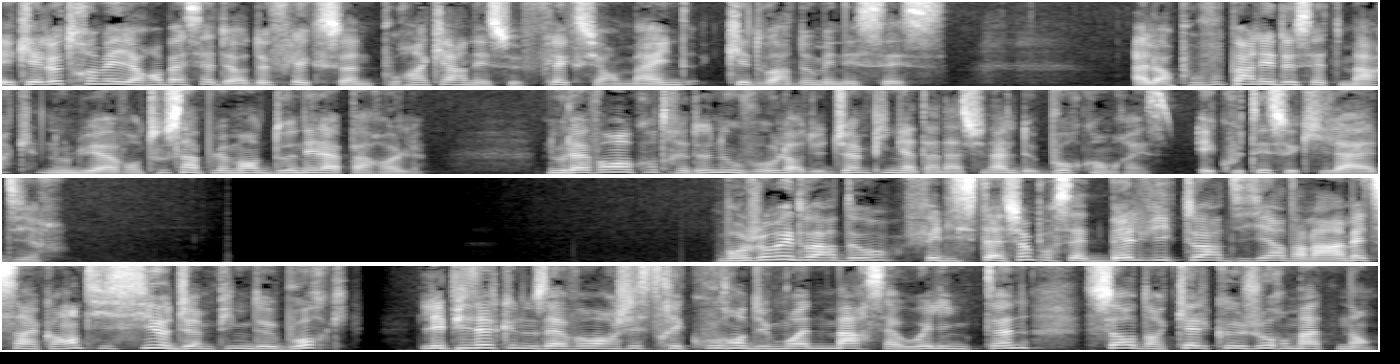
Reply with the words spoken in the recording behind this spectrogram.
Et quel autre meilleur ambassadeur de Flexon pour incarner ce Flex Your Mind qu'Eduardo Meneses? Alors pour vous parler de cette marque, nous lui avons tout simplement donné la parole. Nous l'avons rencontré de nouveau lors du Jumping International de Bourg-en-Bresse. Écoutez ce qu'il a à dire. Bonjour Eduardo, félicitations pour cette belle victoire d'hier dans la 1m50 ici au Jumping de Bourg. L'épisode que nous avons enregistré courant du mois de mars à Wellington sort dans quelques jours maintenant.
